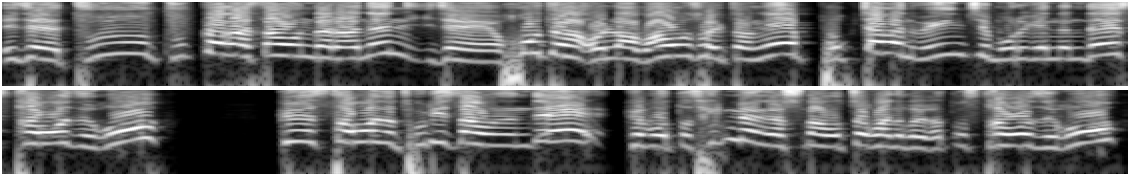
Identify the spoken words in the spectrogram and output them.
이제 두 국가가 싸운다라는 이제 호드와 올라 와우 설정에 복장은 왜인지 모르겠는데 스타워즈고 그 스타워즈 둘이 싸우는데 그 뭐 또 생명의 순환 어쩌고 하는 거니까 또 스타워즈고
